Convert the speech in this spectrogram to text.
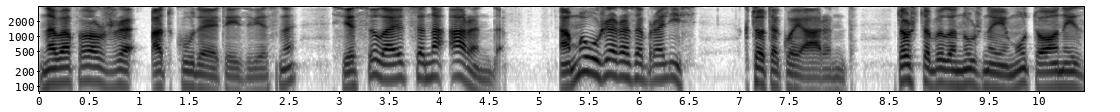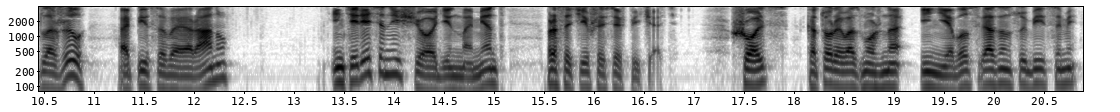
На вопрос же, откуда это известно, все ссылаются на Аренда. А мы уже разобрались, кто такой Аренд. То, что было нужно ему, то он и изложил, описывая рану. Интересен еще один момент, просочившийся в печать. Шольц, который, возможно, и не был связан с убийцами,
